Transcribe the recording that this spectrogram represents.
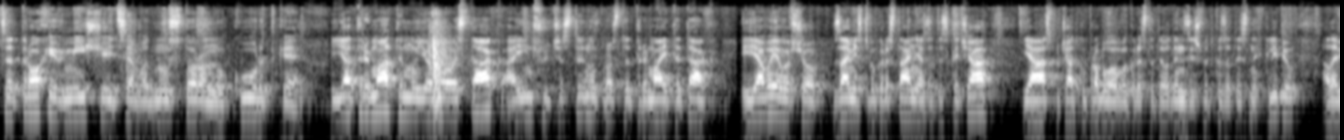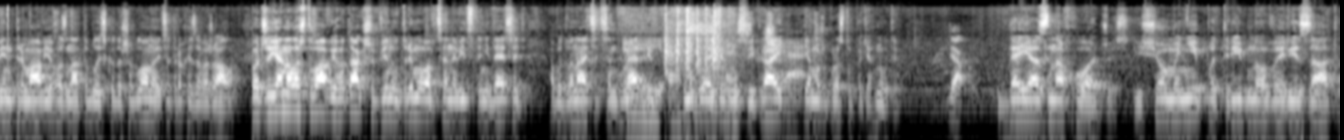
Це трохи вміщується в одну сторону куртки. Я триматиму його ось так, а іншу частину просто тримайте так. І я виявив, що замість використання затискача я спочатку пробував використати один зі швидкозатисних кліпів, але він тримав його занадто близько до шаблону, і це трохи заважало. Отже, я налаштував його так, щоб він утримував це на відстані 10 або 12 сантиметрів. Тому коли я тягну свій край, я можу просто потягнути Дякую. де я знаходжусь і що мені потрібно вирізати.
